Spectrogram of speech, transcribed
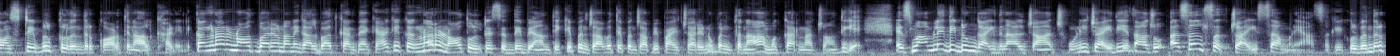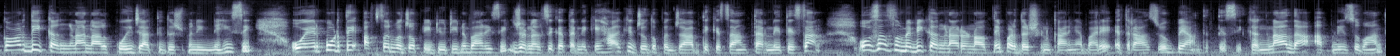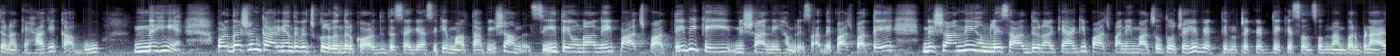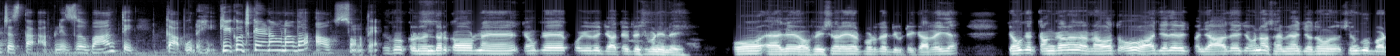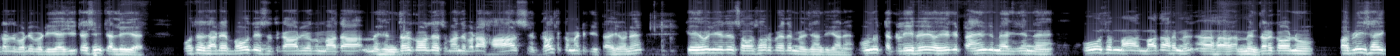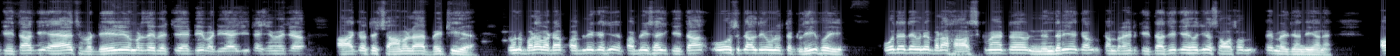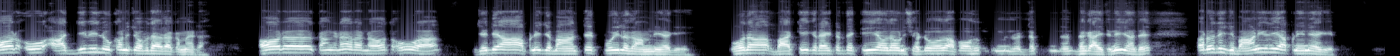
ਕਾਂਸਟੇਬਲ ਕੁਲਵਿੰਦਰ ਕੌਰ ਦੇ ਨਾਲ ਖੜੇ ਨੇ। ਕੰਗਣਾ ਰਣੌਤ ਬਾਰੇ ਉਹਨਾਂ ਨੇ ਗੱਲਬਾਤ ਕਰਦਿਆਂ ਕਿਹਾ ਕਿ ਕੰਗਣਾ ਰਣੌਤ ਉਲਟੇ ਸਿੱਧੇ ਬਿਆਨ ਦੇ ਕੇ ਪੰਜਾਬ ਅਤੇ ਪੰਜਾਬੀ ਭਾਈਚਾਰੇ ਨੂੰ ਬਦਨਾਮ ਕਰਨਾ ਚਾਹੁੰਦੀ ਹੈ। ਇਸ ਮਾਮਲੇ ਦੀ ਡੂੰਘਾਈ ਦੇ ਨਾਲ ਜਾਂਚ ਹੋਣੀ ਚਾਹੀਦੀ ਹੈ ਤਾਂ ਜੋ ਅਸਲ ਸੱਚਾਈ ਸਾਹਮਣੇ ਆ ਸਕੇ। ਕੁਲਵਿੰਦਰ ਕੌਰ ਦੀ ਕੰਗਣਾ ਨਾਲ ਕੋਈ ਜਾਤੀ ਦੁਸ਼ਮਣੀ ਨਹੀਂ ਸੀ। ਉਹ 에ਅਰਪੋਰਟ ਤੇ ਅਫਸਰ ਵਜੋਂ ਆਪਣੀ ਡਿਊਟੀ ਨਿਭਾ ਰਹੀ ਸੀ। ਜਨਰਲ ਸਕੱਤਰ ਨੇ ਕਿਹਾ ਕਿ ਜਦੋਂ ਪੰਜਾਬ ਦੇ ਕਿਸਾਨ ਧਰਨੇ ਤੇ ਸਨ, ਉਸ ਸਮੇਂ ਵੀ ਕੰਗਣਾ ਰਣੌਤ ਨੇ ਪ੍ਰਦਰਸ਼ਨਕਾਰੀਆਂ ਬਾਰੇ ਇਤਰਾਜ਼ਯੋਗ ਬਿਆਨ ਦਿੱਤੇ ਸੀ। ਕੰਗਣਾ ਦਾ ਆਪਣੀ ਜ਼ੁਬਾਨ ਤੇ ਉਹਨਾਂ ਕਿਹਾ ਕਿ ਕਾਬੂ ਨਹੀਂ ਹੈ। ਪ੍ਰਦਰਸ਼ਨਕਾਰੀਆਂ ਦੇ ਵਿੱਚ ਕੁਲਵਿੰਦਰ ਕੌਰ ਦੀ ਦੱਸਿਆ ਗਿਆ ਸੀ ਕਿ ਮਾਤਾ ਵੀ ਸ਼ਾਮਿਲ ਸੀ ਤੇ ਉਹਨਾਂ ਨੇ ਭਾਜਪਾ ਤੇ ਵੀ ਕਈ ਨਿਸ਼ਾਨੀ ਹਮਲੇ ਸਾਧੇ। ਭਾਜਪਾ ਤੇ ਨਿਸ਼ਾਨੇ ਹਮਲੇ ਸਾਧਦੇ ਉਹਨਾਂ ਕਿਹਾ ਕਿ ਭਾਜਪਾ ਨੇ ਹਿਮਾਚਲ ਤੋਂ ਅਜਿਹੇ ਵਿਅਕਤੀ ਨੂੰ ਟਿਕਟ ਦੇ ਕੇ ਸੰਸਦ ਮੈਂਬਰ ਬਣਾਇਆ, ਜਿਸ ਦਾ ਆਪਣੀ ਜ਼ੁਬਾਨ ਤੇ ਕਾਬੂ ਨਹੀਂ। ਕੀ ਕੁਝ ਕਹਿਣਾ ਉਹਨਾਂ ਦਾ? ਆਓ ਸੁਣਦੇ ਹਾਂ। ਦੇਖੋ, ਕੁਲਵਿੰਦਰ ਕੌਰ ਨੇ, ਕਿਉਂਕਿ ਕੋਈ ਉਹਦੀ ਜਾਤੀ ਦੁਸ਼ਮਣੀ ਨਹੀਂ, ਉਹ ਐਜ਼ ਏ ਆਫੀਸਰ 에ਅਰਪੋਰਟ ਤੇ ਡਿਊਟੀ ਕਰ ਰਹੀ ਹੈ। ਕਿਉਂਕਿ ਕੰਗਨ ਰਣੌਤ ਉਹ ਆ, ਜਿਹਦੇ ਵਿੱਚ ਪੰਜਾਬ ਦੇ ਵਿੱਚ ਉਹਨਾਂ ਸਮਿਆਂ ਜਦੋਂ ਸਿੰਘੂ ਬਾਰਡਰ ਤੇ ਬੜੀ ਵੱਡੀ ਐਜੀਟੇਸ਼ਨ ਚੱਲੀ ਹੈ ਉੱਥੇ ਸਾਡੇ ਬਹੁਤ ਹੀ ਸਤਿਕਾਰਯੋਗ ਮਾਤਾ ਮਹਿੰਦਰ ਕੌਰ ਦੇ ਸੰਬੰਧ ਬੜਾ ਹਾਰਸ਼, ਗਲਤ ਕਮੈਂਟ ਕੀਤਾ ਸੀ ਉਹਨੇ ਕਿ ਇਹੋ ਜਿਹੇ ਦੇ 100-100 ਰੁਪਏ ਤੇ ਮਿਲ ਜਾਂਦੀਆਂ ਨੇ। ਉਹਨੂੰ ਤਕਲੀਫ ਇਹ ਹੋਈ ਕਿ ਟਾਈਮਜ਼ ਮੈਗਜ਼ੀਨ ਨੇ ਉਸ ਮਾ- ਮਾਤਾ ਹਰਮ- ਅਹ ਮਹਿੰਦਰ ਕੌਰ ਨੂੰ ਪਬਲਿਸਾਈਜ਼ ਕੀਤਾ ਕਿ ਐਸ ਵੱਡੇ ਦੀ ਉਮਰ ਦੇ ਵਿੱਚ ਐਡੀ ਵੱਡੀ ਐਜੀਟੇਸ਼ਨ ਵਿੱਚ ਆ ਕੇ ਉੱਥੇ ਸ਼ਾਮਲ ਹੈ, ਬੈਠੀ ਹੈ। ਉਹਨੂੰ ਬੜਾ ਵੱਡਾ ਪਬਲਿਕੇਸ਼ਨ ਪਬਲਿਸਾਈਜ਼ ਕੀਤਾ। ਉਸ ਗੱਲ ਦੀ ਉਹਨੂੰ ਤਕਲੀਫ ਹੋਈ। ਉਹਦੇ ਤੇ ਉਹਨੇ ਬੜਾ ਹਾਰਸ਼ ਕਮੈਂਟ ਨਿੰਦਰੀਆਂ ਕੰਪਲੇਂਟ ਕੀਤਾ ਸੀ ਕਿ ਇਹੋ ਜਿਹੀਆਂ 100 100 ਤੇ ਮਿਲ ਜਾਂਦੀਆਂ ਨੇ। ਔਰ ਉਹ ਅੱਜ ਵੀ ਲੋਕਾਂ ਨੂੰ ਚੁੱਭਦਾ ਇਹਦਾ ਕਮੈਂਟ ਔਰ ਕੰਗਣਾ ਰਣੌਤ ਉਹ ਆ ਜਿਹਦੇ ਆ ਆਪਣੀ ਜ਼ਬਾਨ ਤੇ ਕੋਈ ਲਗਾਮ ਨਹੀਂ ਹੈਗੀ। ਉਹਦਾ ਬਾਕੀ ਕਰੈਕਟਰ ਤੇ ਕੀ ਹੈ ਉਹਦਾ ਉਹਨੂੰ ਛੱਡੋ ਉਹ ਆਪਾਂ ਡੰਗਾਈ 'ਚ ਨਹੀਂ ਜਾਂਦੇ ਪਰ ਉਹਦੀ ਜ਼ਬਾਨ ਹੀ ਉਹਦੀ ਆਪਣੀ ਨਹੀਂ ਹੈਗੀ।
